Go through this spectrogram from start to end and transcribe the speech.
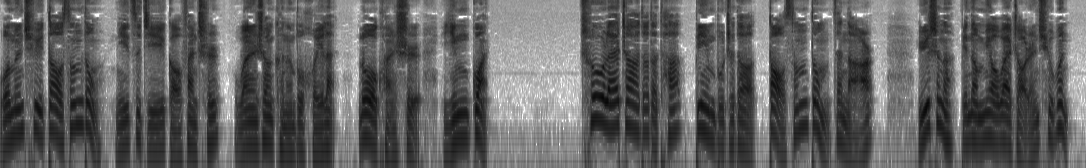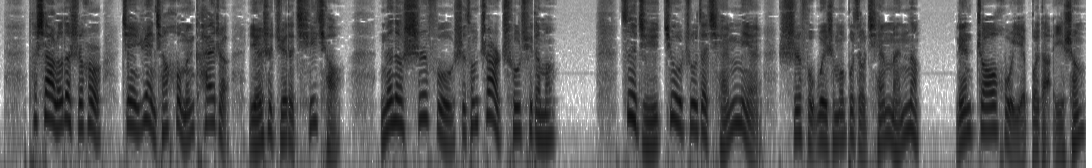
我们去道僧洞，你自己搞饭吃，晚上可能不回来。”落款是英冠。初来乍到的他并不知道道僧洞在哪儿，于是呢，便到庙外找人去问。他下楼的时候，见院墙后门开着，也是觉得蹊跷。难道师傅是从这儿出去的吗？自己就住在前面，师傅为什么不走前门呢？连招呼也不打一声。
